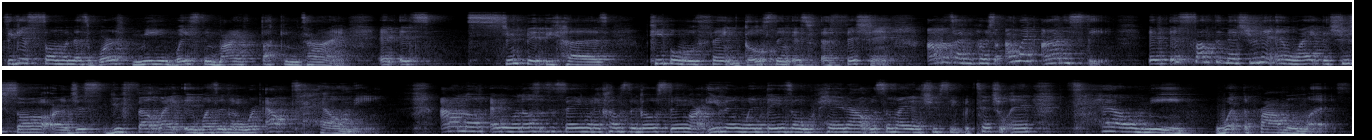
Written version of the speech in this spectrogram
to get someone that's worth me wasting my fucking time. And it's stupid because people will think ghosting is efficient. I'm the type of person, I like honesty. If it's something that you didn't like that you saw or just you felt like it wasn't going to work out, tell me. I don't know if everyone else is the same when it comes to ghosting or even when things don't pan out with somebody that you see potential in. Tell me what the problem was.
